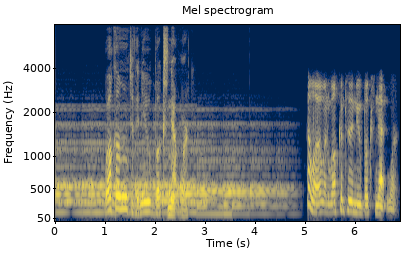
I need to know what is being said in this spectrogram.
Welcome to the New Books Network. Hello, and welcome to the New Books Network.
